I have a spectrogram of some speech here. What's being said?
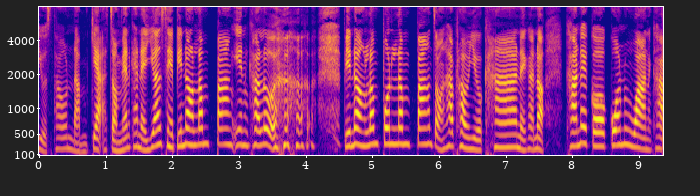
อยู่เท่านำแกะจองแม่นค่ะไหนย้อนเสียงพี่น้องลำปางเอ็นค่ะลูกพี่น้องลำปนลำปางจ่องฮับทอมอยู่ค่ะไหนค่ะเนาะค่ะในก็ก้นหวานค่ะ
